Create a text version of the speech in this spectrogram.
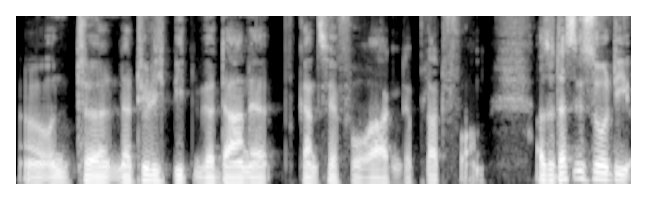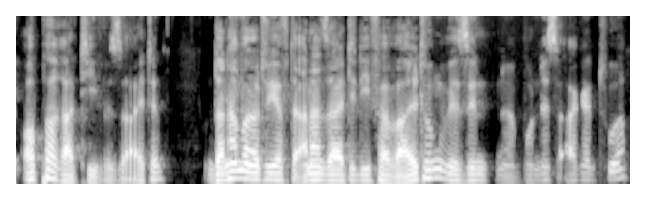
Und äh, natürlich bieten wir da eine ganz hervorragende Plattform. Also das ist so die operative Seite. Und dann haben wir natürlich auf der anderen Seite die Verwaltung. Wir sind eine Bundesagentur.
